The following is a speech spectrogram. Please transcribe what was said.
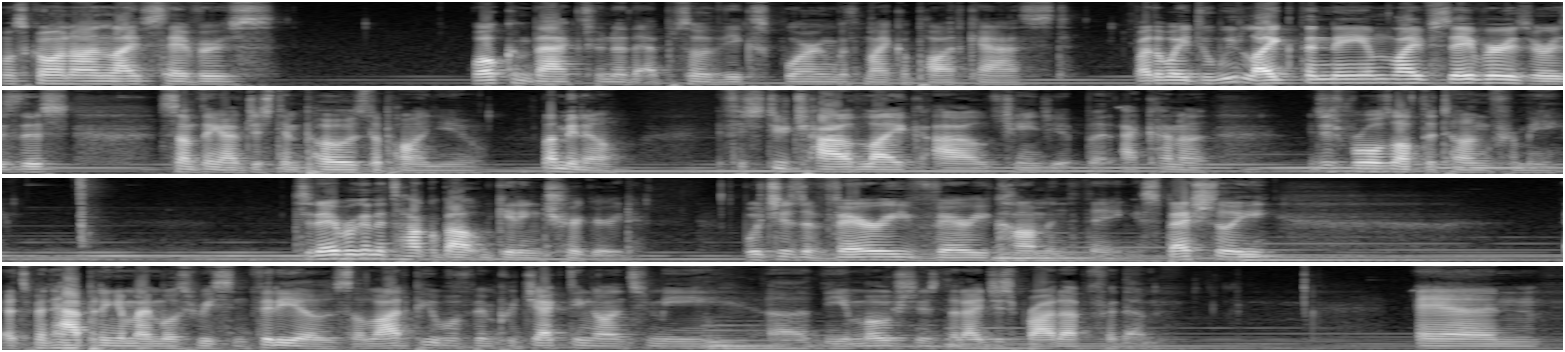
What's going on, lifesavers? Welcome back to another episode of the Exploring with Micah podcast. By the way, do we like the name Lifesavers, or is this something I've just imposed upon you? Let me know. If it's too childlike, I'll change it, but I kind of, it just rolls off the tongue for me. Today we're going to talk about getting triggered, which is a very, very common thing, especially that's been happening in my most recent videos. A lot of people have been projecting onto me uh, the emotions that I just brought up for them and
